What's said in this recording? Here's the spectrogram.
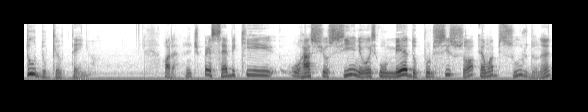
tudo que eu tenho. Ora, a gente percebe que o raciocínio, o medo por si só é um absurdo, né?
